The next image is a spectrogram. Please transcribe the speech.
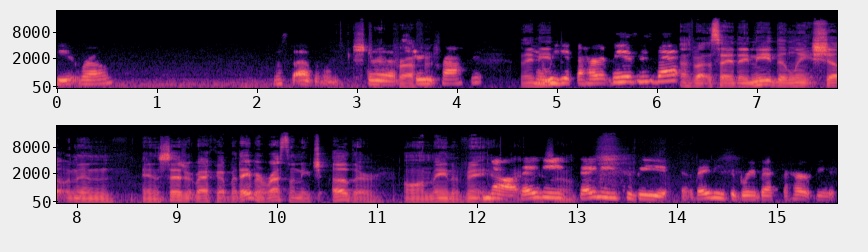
Hit Row. What's the other one? Street the Profits. Street Profit. They Can need. we get the Hurt Business back? I was about to say they need to link Shelton and and Cedric back up, but they've been wrestling each other on main event. No, they need so- they need to be they need to bring back the Hurt Business.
